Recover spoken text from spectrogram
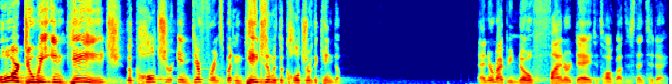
Or do we engage the culture in difference, but engage them with the culture of the kingdom? And there might be no finer day to talk about this than today.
